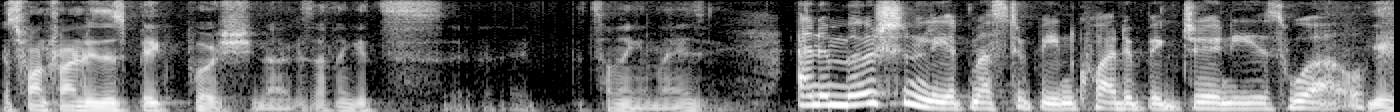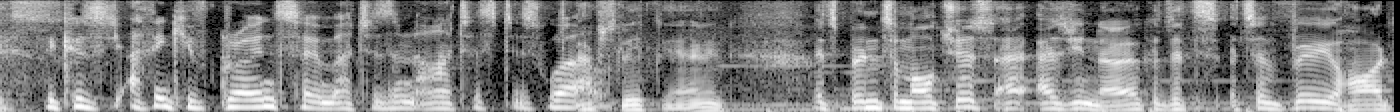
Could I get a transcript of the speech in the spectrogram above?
that's why I'm trying to do this big push, you know, because I think it's, it's something amazing. And emotionally, it must have been quite a big journey as well. Yes. Because I think you've grown so much as an artist as well. Absolutely, and it, it's been tumultuous, as you know, because it's it's a very hard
